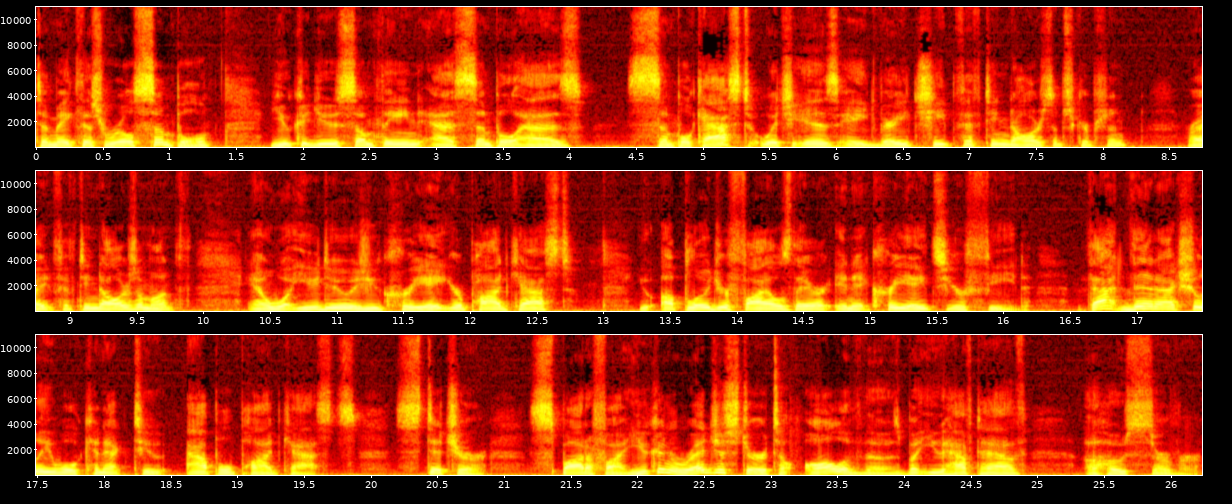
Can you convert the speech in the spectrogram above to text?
to make this real simple, you could use something as simple as Simplecast, which is a very cheap $15 subscription, right? $15 a month. And what you do is you create your podcast, you upload your files there, and it creates your feed. That then actually will connect to Apple Podcasts, Stitcher, Spotify. You can register to all of those, but you have to have a host server.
